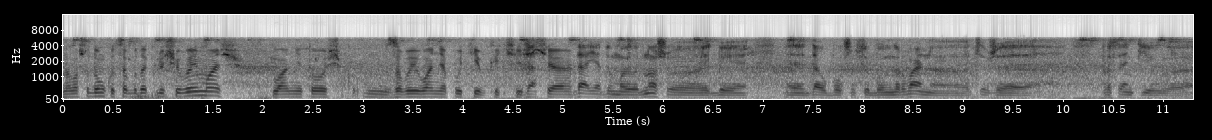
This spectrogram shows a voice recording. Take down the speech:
На вашу думку, це буде ключовий матч в плані того, що завоювання путівки, чи Да, ще да, я думаю одно, що якби е, дав Бог, щоб все було нормально, це вже процентів е,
